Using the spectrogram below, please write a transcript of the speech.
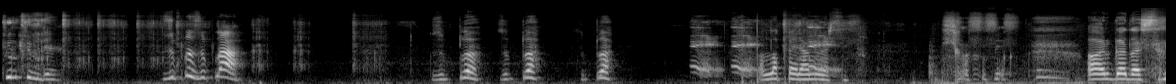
Türk'üm de. Zıpla zıpla. Zıpla, zıpla, zıpla. Allah belanı versin. Arkadaşlar,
